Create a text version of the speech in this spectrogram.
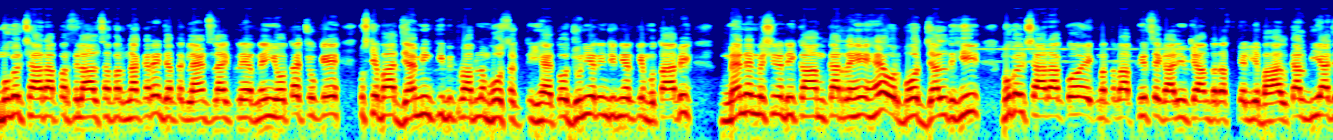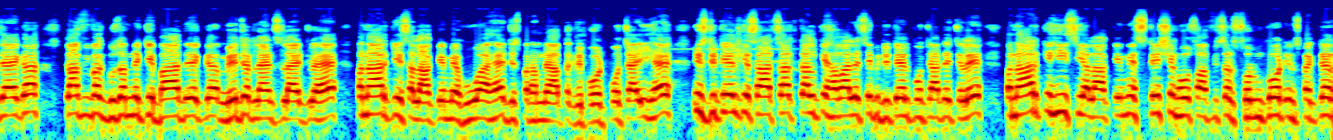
मुगल शाहरा पर फ़िलहाल सफ़र न करें जब तक लैंडस्लाइड क्लियर नहीं होता, चूँकि उसके बाद जैमिंग की भी प्रॉब्लम हो सकती है। तो जूनियर इंजीनियर के मुताबिक मैन एंड मशीनरी काम कर रहे हैं और बहुत जल्द ही मुगल शाहरा को एक मतलब फिर से गाड़ियों की आमदरफ्त के लिए बहाल कर दिया जाएगा। काफ़ी वक्त गुजरने के बाद एक मेजर लैंडस्लाइड जो है पनार के इस इलाके में हुआ है, जिस पर हमने आप तक रिपोर्ट पहुंचाई है। इस डिटेल के साथ साथ कल के हवाले से भी डिटेल पहुंचाते चले। पनार के ही इसी इलाके में station house officer Surankote inspector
